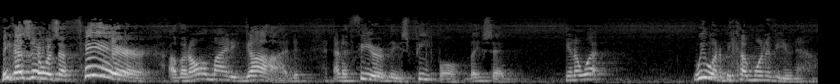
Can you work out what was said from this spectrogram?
because there was a fear of an almighty God and a fear of these people, they said, You know what? We want to become one of you now.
